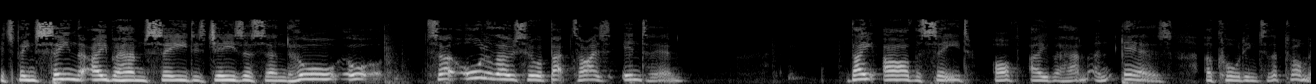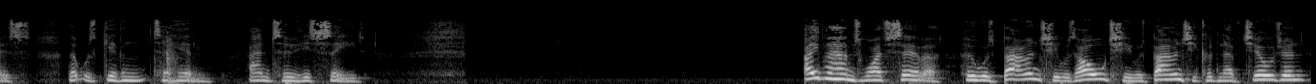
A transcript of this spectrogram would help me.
It's been seen that Abraham's seed is Jesus and who, so all of those who are baptized into him, they are the seed of Abraham and heirs according to the promise that was given to him and to his seed. Abraham's wife Sarah, who was barren, she was old, she was barren, she couldn't have children,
